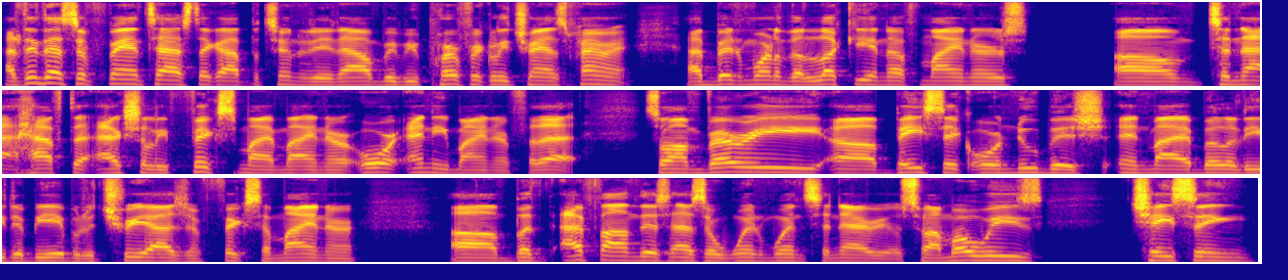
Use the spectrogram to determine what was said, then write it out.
I think that's a fantastic opportunity. Now, to be perfectly transparent, I've been one of the lucky enough miners um, to not have to actually fix my miner or any miner for that. So I'm very uh, basic or noobish in my ability to be able to triage and fix a miner. Uh, but I found this as a win-win scenario. So I'm always chasing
